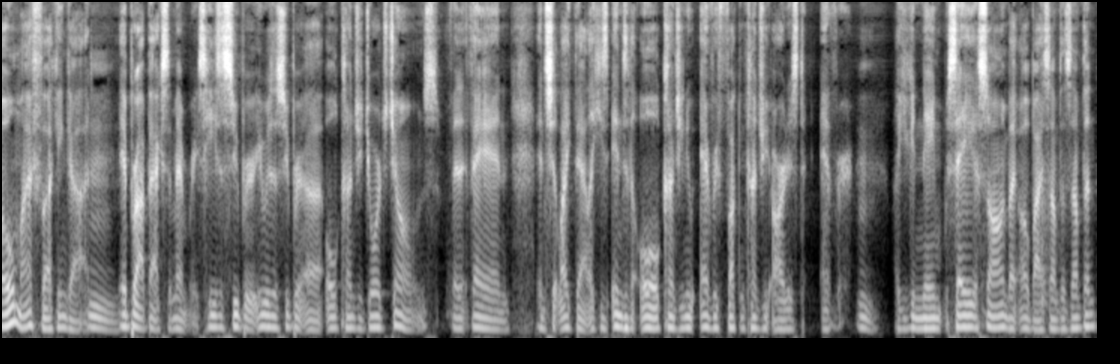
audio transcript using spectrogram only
oh my fucking god. Mm. it brought back some memories. He's a super he was a super uh, old country george jones fan, and shit like that. Like he's into the old country. Knew every fucking country artist ever. Mm. like you can name say a song like oh by something something.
